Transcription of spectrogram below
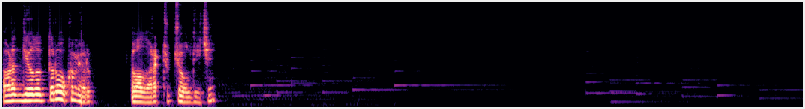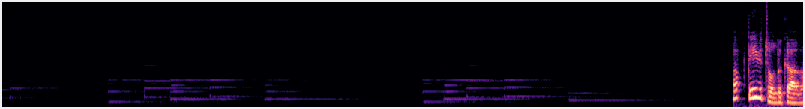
Bu arada diyalogları okumuyorum. Doğal olarak Türkçe olduğu için. Hop David olduk abi.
